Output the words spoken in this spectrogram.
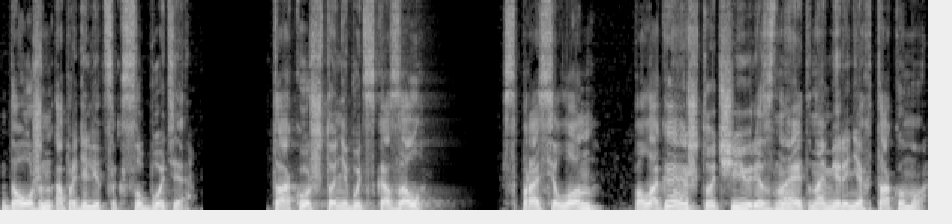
должен определиться к субботе. «Так уж что-нибудь сказал?» – спросил он, полагая, что Чиюри знает о намерениях Такому,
